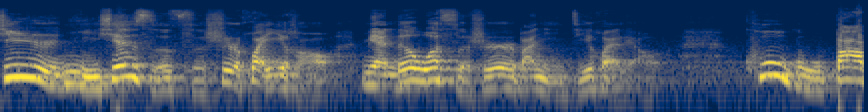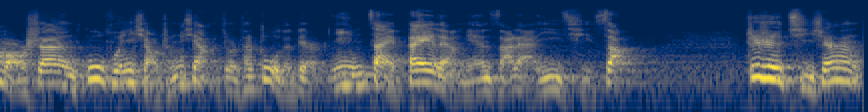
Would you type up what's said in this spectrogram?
今日你先死，此事坏亦好，免得我死时把你急坏了。枯骨八宝山，孤魂小丞相，就是他住的地儿。您再待两年，咱俩一起葬。”这是启先生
